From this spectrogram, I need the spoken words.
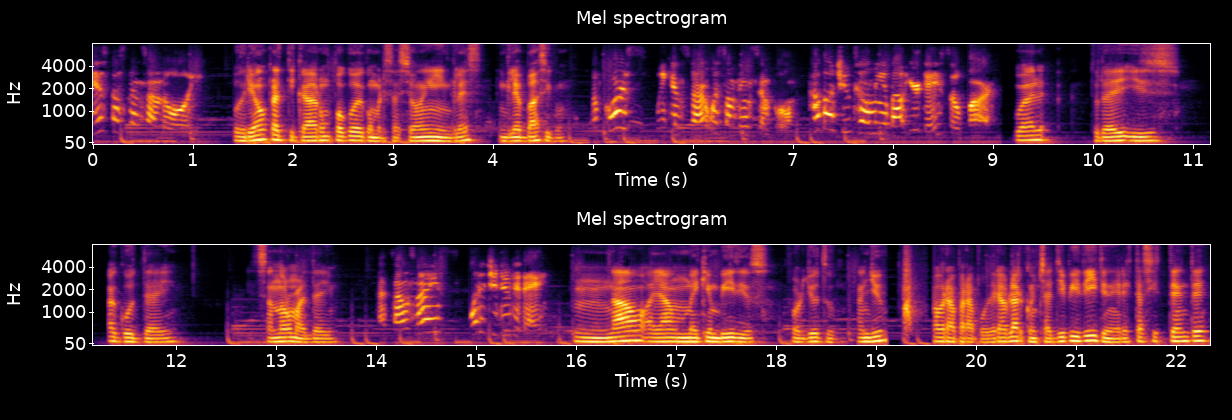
qué estás pensando hoy? Podríamos practicar un poco de conversación en inglés, inglés básico. Of course, we can start with something simple. How about you tell me about your day so far? Well, today is a good day. It's a normal day. That sounds nice. What did you do today? Mm, now I am making videos for YouTube. And you? Ahora, para poder hablar con ChatGPT y tener este asistente,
